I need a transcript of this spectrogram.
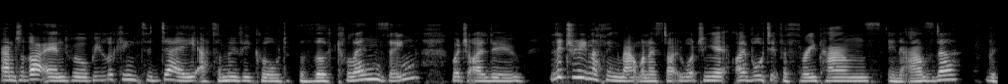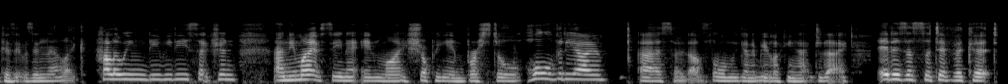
and to that end we will be looking today at a movie called The Cleansing which I knew literally nothing about when I started watching it. I bought it for £3 in Asda because it was in their like Halloween DVD section and you might have seen it in my shopping in Bristol haul video uh, so that's the one we're going to be looking at today. It is a certificate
